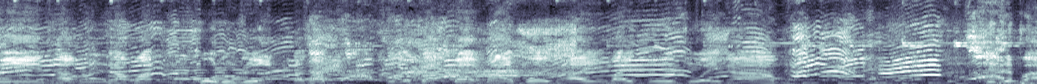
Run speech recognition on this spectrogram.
มีทั้งรางวัลคู่ดูเดือดนะครับ ศิลปะแม่ไม้มวยไทยไหว้ครูสวยงามศิลปะ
